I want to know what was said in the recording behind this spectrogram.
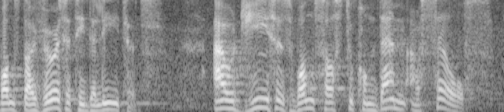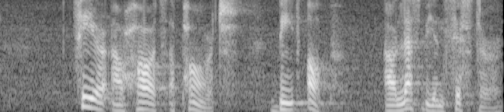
wants diversity deleted. Our Jesus wants us to condemn ourselves, tear our hearts apart, beat up our lesbian sister,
